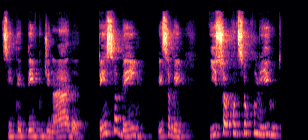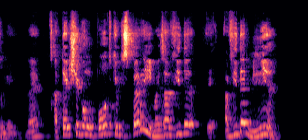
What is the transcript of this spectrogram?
sem ter tempo de nada. Pensa bem, pensa bem. Isso aconteceu comigo também, né? Até que chegou um ponto que eu disse, espera aí, mas a vida, a vida é minha.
